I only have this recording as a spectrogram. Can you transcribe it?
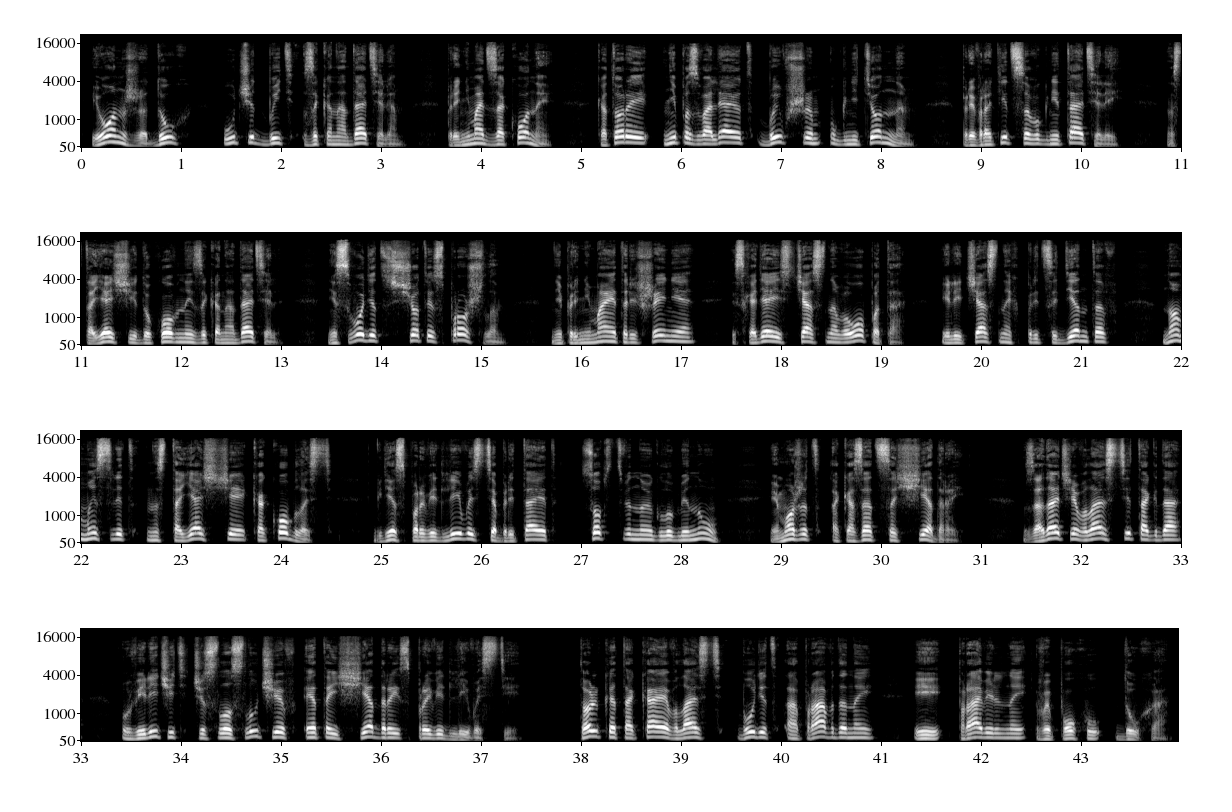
И он же, дух, учит быть законодателем, принимать законы, которые не позволяют бывшим угнетенным превратиться в угнетателей. Настоящий духовный законодатель не сводит счеты с прошлым, не принимает решения, исходя из частного опыта, или частных прецедентов, но мыслит настоящее как область, где справедливость обретает собственную глубину и может оказаться щедрой. Задача власти тогда увеличить число случаев этой щедрой справедливости. Только такая власть будет оправданной и правильной в эпоху духа.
